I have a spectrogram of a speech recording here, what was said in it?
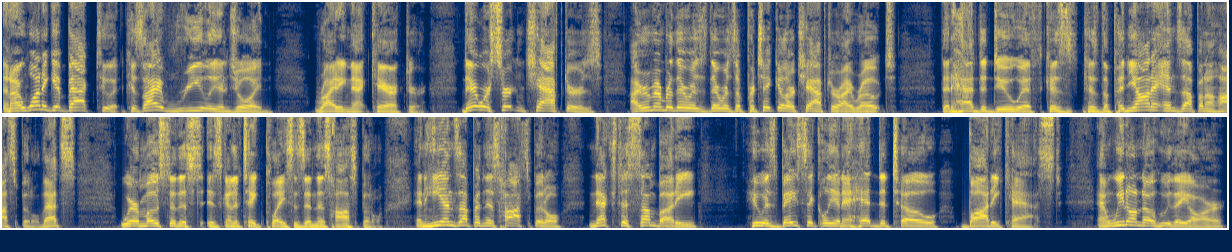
And I want to get back to it because I really enjoyed writing that character. There were certain chapters. I remember there was there was a particular chapter I wrote that had to do with because because the pinata ends up in a hospital. That's where most of this is going to take place is in this hospital, and he ends up in this hospital next to somebody who is basically in a head to toe body cast, and we don't know who they are.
